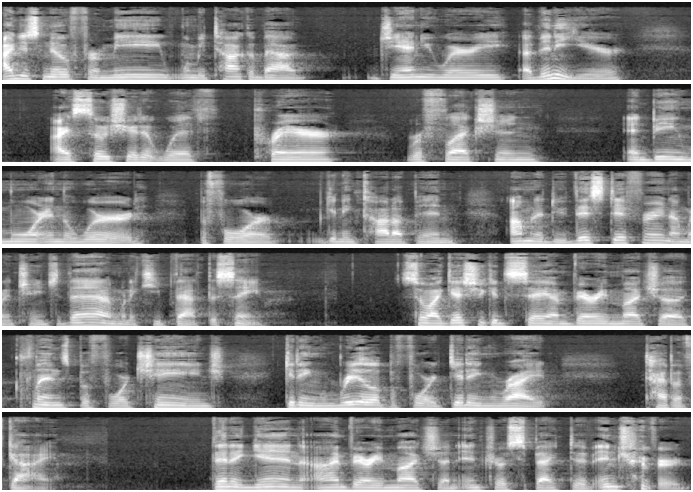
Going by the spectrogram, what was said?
I just know for me, when we talk about January of any year, I associate it with prayer, reflection, and being more in the Word before getting caught up in, I'm going to do this different, I'm going to change that, I'm going to keep that the same. So I guess you could say I'm very much a cleanse before change, getting real before getting right type of guy. Then again, I'm very much an introspective introvert.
